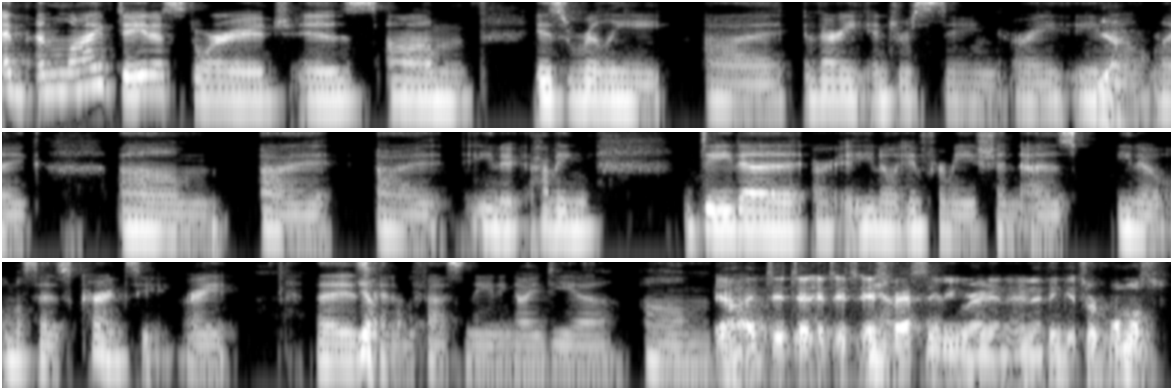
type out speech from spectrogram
and, and live data storage is um is really uh very interesting, right? You yeah. know, like um uh uh you know having data or you know information as you know almost as currency, right? That is yeah. kind of a fascinating idea. Um, yeah, it's it's it's it's, it's yeah. fascinating, right? And and I think it's sort of almost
